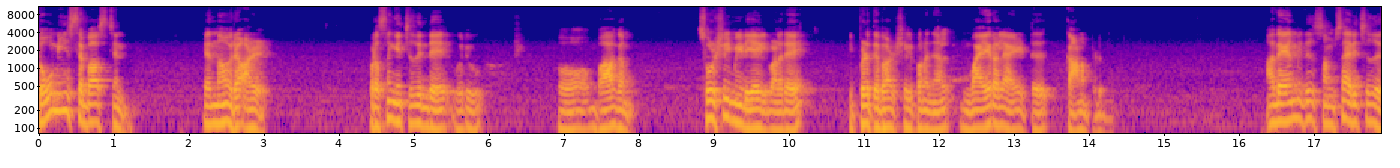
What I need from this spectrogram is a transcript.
ടോമി സെബാസ്റ്റ്യൻ എന്ന ഒരാൾ പ്രസംഗിച്ചതിന്റെ ഒരു ഭാഗം സോഷ്യൽ മീഡിയയിൽ വളരെ ഇപ്പോഴത്തെ ഭാഷയിൽ പറഞ്ഞാൽ വൈറലായിട്ട് കാണപ്പെടുന്നു. അദ്ദേഹം ഇത് സംസാരിച്ചത്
